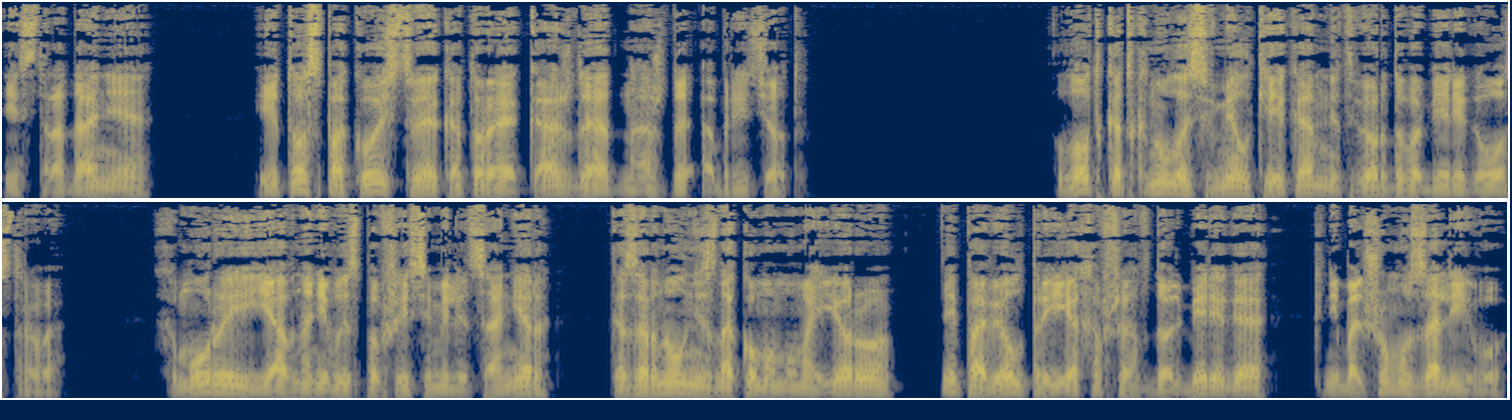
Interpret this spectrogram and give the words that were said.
и страдания, и то спокойствие, которое каждый однажды обретет. Лодка ткнулась в мелкие камни твердого берега острова. Хмурый, явно не выспавшийся милиционер козырнул незнакомому майору и повел приехавших вдоль берега к небольшому заливу,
